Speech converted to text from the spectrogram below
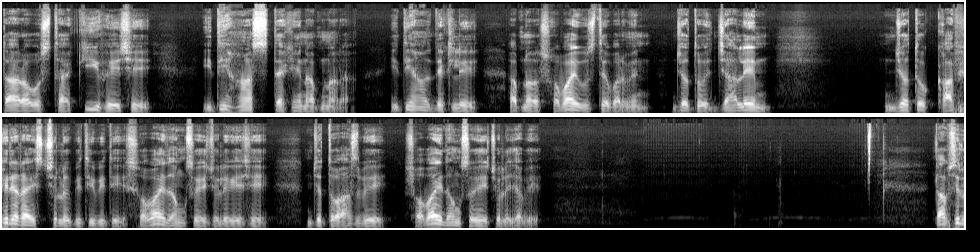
তার অবস্থা কি হয়েছে? ইতিহাস দেখেন আপনারা। ইতিহাস দেখলে আপনারা সবাই বুঝতে পারবেন, যত জালেম, যত কাফেরেরা এসছিল পৃথিবীতে, সবাই ধ্বংস হয়ে চলে গেছে, যত আসবে, সবাই ধ্বংস হয়ে চলে যাবে। তাফসির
